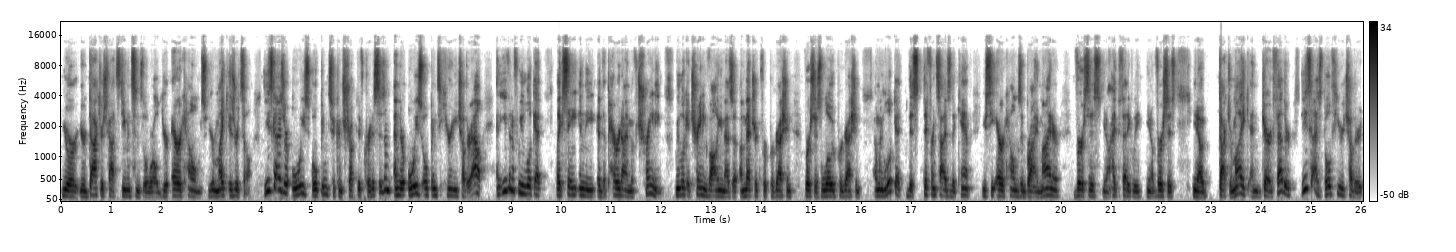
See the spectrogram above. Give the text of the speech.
your your Dr. Scott Stevensons of the world, your Eric Helms, your Mike Israetel. These guys are always open to constructive criticism and they're always open to hearing each other out. And even if we look at like say in the the paradigm of training we look at training volume as a, a, metric for progression versus load progression and we look at this different sides of the camp you see eric helms and brian miner versus you know hypothetically you know versus you know dr mike and jared feather these guys both hear each other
